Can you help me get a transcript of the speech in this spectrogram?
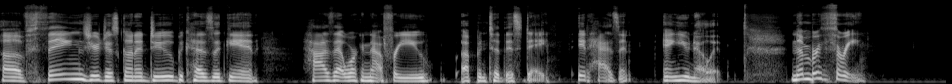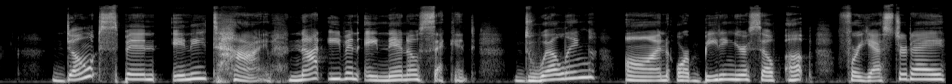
of things you're just to do because, again, how's that working out for you up until this day? It hasn't, and you know it. Number three, don't spend any time, not even a nanosecond, dwelling on or beating yourself up for yesterday,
